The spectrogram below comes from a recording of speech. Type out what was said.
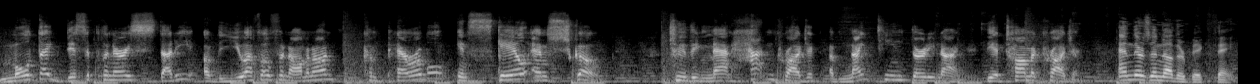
multidisciplinary study of the UFO phenomenon comparable in scale and scope to the Manhattan Project of 1939, the Atomic Project. And there's another big thing,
